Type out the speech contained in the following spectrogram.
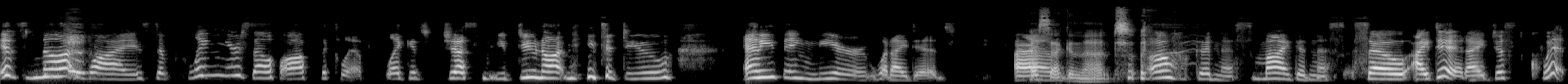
it's not wise to fling yourself off the cliff. Like it's just, you do not need to do anything near what I did. Um, I second that. oh, goodness. My goodness. So I did. I just quit.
